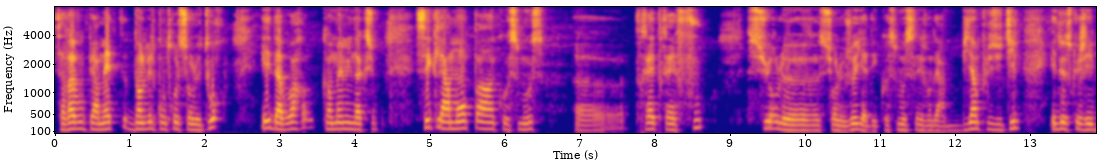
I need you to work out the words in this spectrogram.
ça va vous permettre d'enlever le contrôle sur le tour et d'avoir quand même une action. C'est clairement pas un cosmos euh, très très fou sur le, jeu. Il y a des cosmos légendaires bien plus utiles. Et de ce que j'ai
